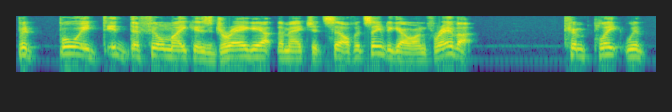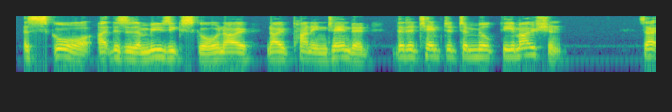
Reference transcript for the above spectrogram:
But boy, did the filmmakers drag out the match itself. It seemed to go on forever complete with a score. Uh, this is a music score, no no pun intended, that attempted to milk the emotion. So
